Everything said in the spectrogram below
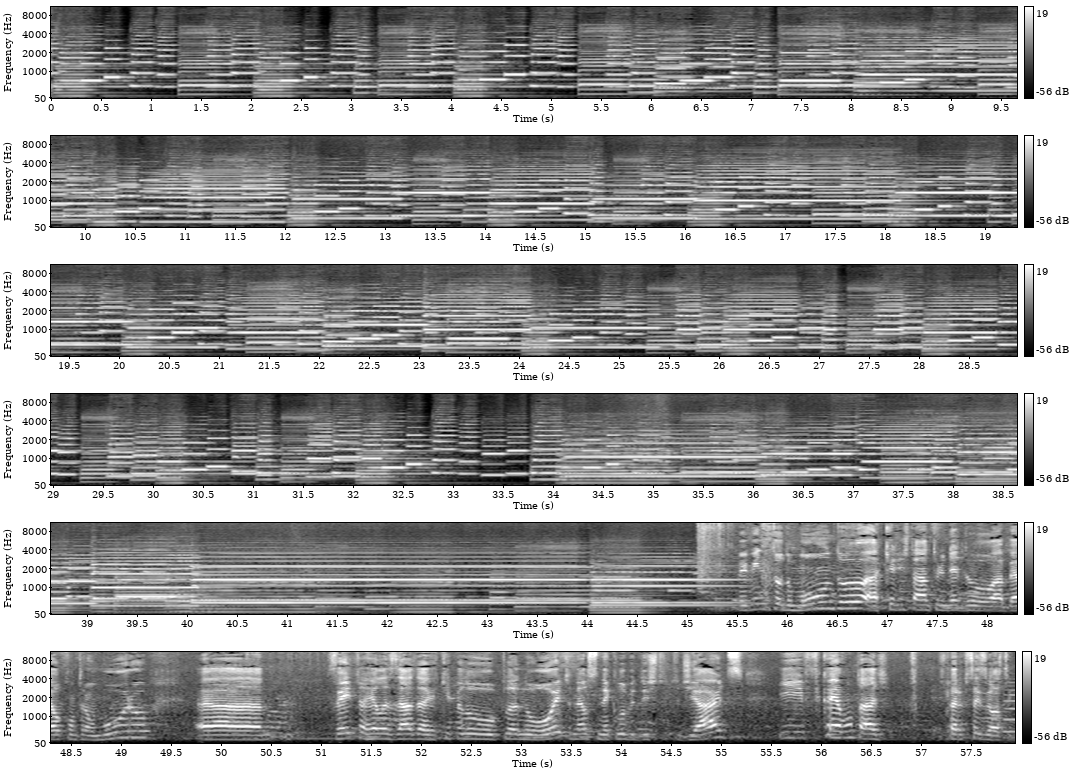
Música salve todo mundo! Aqui a gente está na turnê do Abel contra o Muro, uh, feita, realizada aqui pelo Plano 8, né, o Cineclube do Instituto de Artes, e fica aí à vontade. Espero que vocês gostem.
